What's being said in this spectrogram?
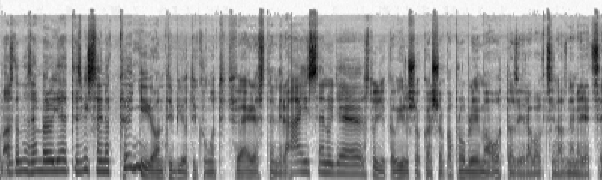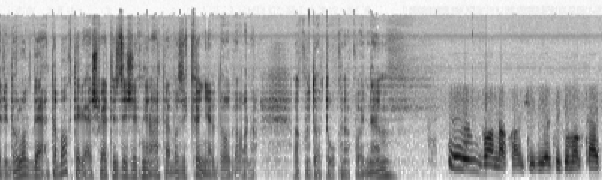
Azt gondolom az ember, hogy hát ez viszonylag könnyű antibiotikumot fejleszteni rá, hiszen ugye azt tudjuk, a vírusokkal sok a probléma, ott azért a vakcina az nem egy egyszerű dolog, de hát a bakteriális fertőzéseknél általában azért könnyebb dolga van a, a kutatóknak, vagy nem? Vannak antibiotikumok, tehát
